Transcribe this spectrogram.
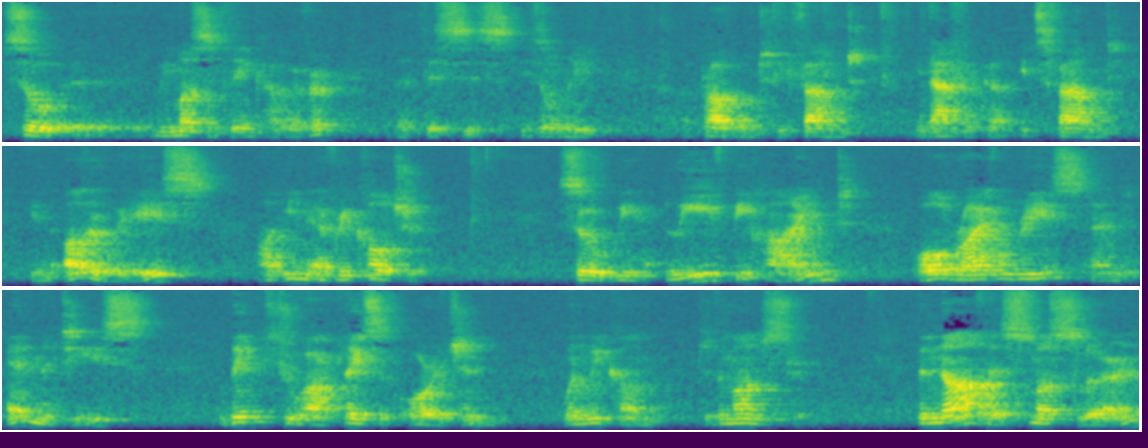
So uh, we mustn't think, however, that this is, is only a problem to be found in Africa. It's found in other ways uh, in every culture. So we leave behind all rivalries and enmities linked to our place of origin when we come to the monastery. The novice must learn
